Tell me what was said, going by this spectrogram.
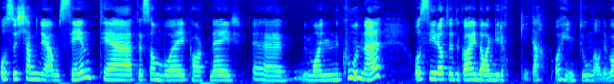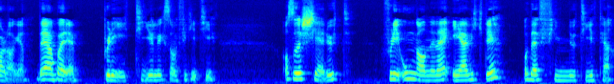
og så kommer du hjem sent til, til samboer, partner, eh, mann, kone, og sier at vet du hva, i dag rakk ikke jeg å hente ungene i barnehagen. Det er bare ble tid, liksom. Fikk ikke tid. Altså, det ser ut. Fordi ungene dine er viktige, og det finner du tid til.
